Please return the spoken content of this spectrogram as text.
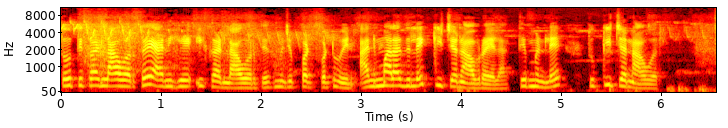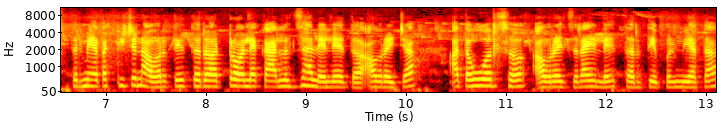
तो तिकडला आवरतोय आणि हे इकडला आवरते म्हणजे पटपट होईल आणि मला दिलंय किचन आवरायला. ते म्हणले तू किचन आवर. तर मी आता किचन आवरते. तर ट्रॉल्या कालच झालेल्या आहेत आवरायच्या. आता वरचं आवरायचं राहिलं आहे तर ते पण मी आता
